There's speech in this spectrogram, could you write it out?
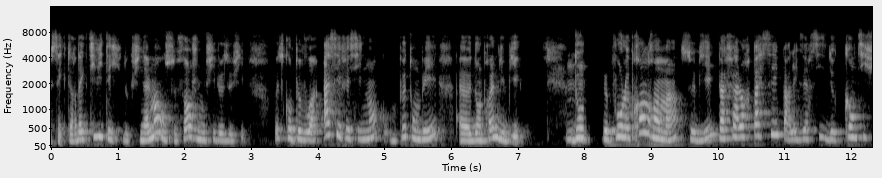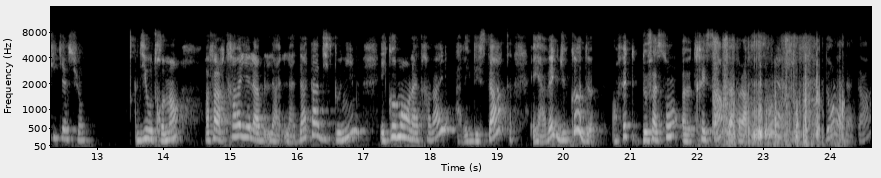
secteur d'activité. Donc finalement, on se forge une philosophie. Ce qu'on peut voir assez facilement, qu'on peut tomber dans le problème du biais. Mm-hmm. Donc, pour le prendre en main, ce biais, va falloir passer par l'exercice de quantification. Dit autrement, va falloir travailler la, data disponible et comment on la travaille avec des stats et avec du code. En fait, de façon euh, très simple, il va falloir dans la data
